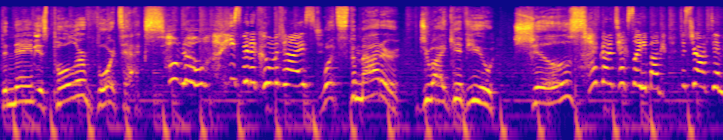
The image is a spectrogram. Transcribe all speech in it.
The name is Polar Vortex. Oh no, he's been akumatized. What's the matter? Do I give you chills? I've got to text Ladybug. Distract him.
